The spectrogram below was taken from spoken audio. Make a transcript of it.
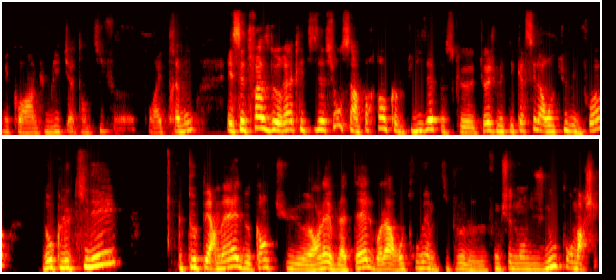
mais qui aura un public attentif pourra être très bon. Et cette phase de réathlétisation, c'est important, comme tu disais, parce que tu vois, je m'étais cassé la rotule une fois. Donc, le kiné, te permet de, quand tu euh, enlèves la telle, voilà, retrouver un petit peu le fonctionnement du genou pour marcher.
